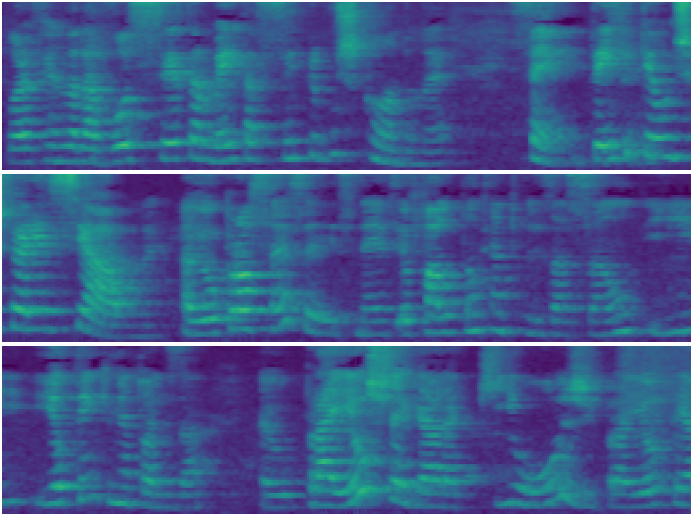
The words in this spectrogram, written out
Agora, Fernanda, você também está sempre buscando, né? Sim. Tem que ter um diferencial, né? O processo é esse, né? Eu falo tanto em atualização e, e eu tenho que me atualizar. Para eu chegar aqui hoje, para eu ter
